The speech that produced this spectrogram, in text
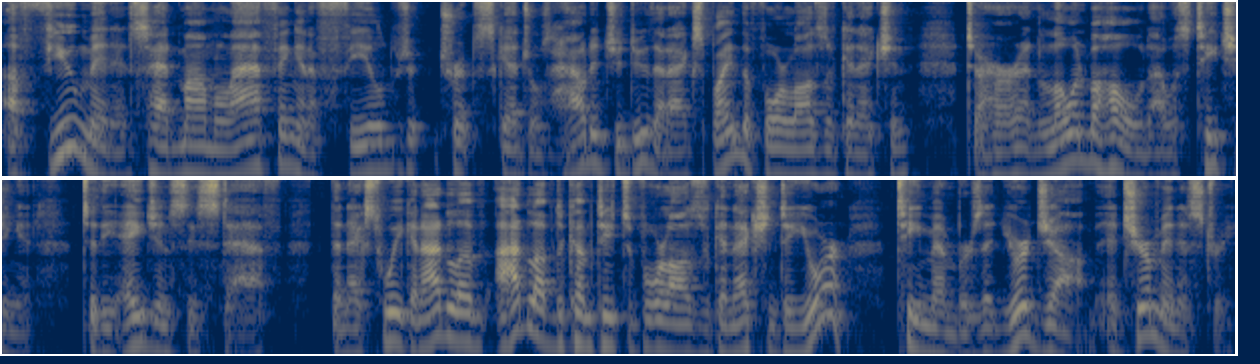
a few minutes, had mom laughing and a field trip scheduled. How did you do that? I explained the four laws of connection to her, and lo and behold, I was teaching it to the agency staff the next week. And I'd love I'd love to come teach the four laws of connection to your team members at your job, at your ministry,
